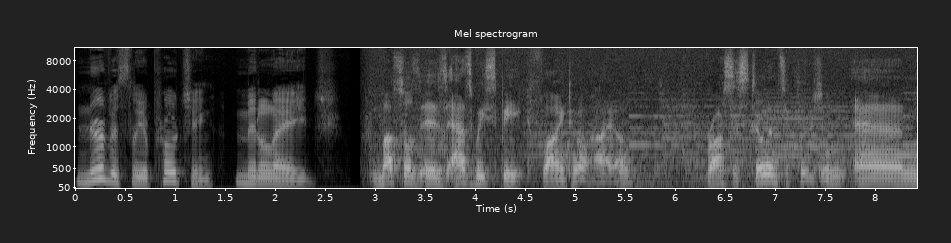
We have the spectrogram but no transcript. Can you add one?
nervously approaching middle age. Muscles is, as we speak, flying to Ohio. Ross is still in seclusion, and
